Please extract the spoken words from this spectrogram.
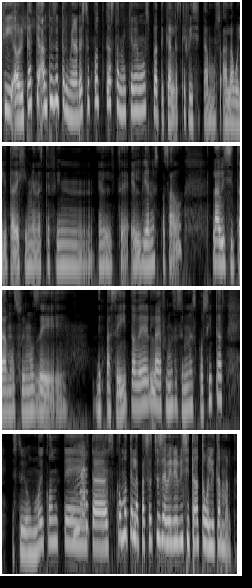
sí ahorita que antes de terminar este podcast también queremos platicarles que visitamos a la abuelita de Jimena este fin el, el viernes pasado la visitamos fuimos de de paseíto a verla fuimos a hacer unas cositas estuvimos muy contentas ¿cómo te la pasaste de haber visitado a tu abuelita Marta?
